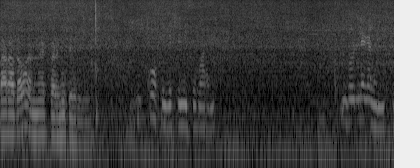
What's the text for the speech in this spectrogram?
লাড়া দাও এমনি একবারে নিচে বেরিয়ে যাবে। কপি বেশি নিচে পড়ে না। গড়লে গেলে নিচে।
